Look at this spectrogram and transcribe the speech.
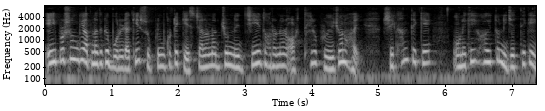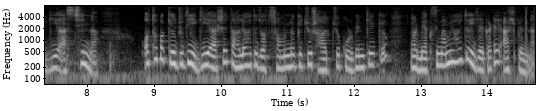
এই প্রসঙ্গে আপনাদেরকে বলে রাখি, সুপ্রিম কোর্টে কেস চালানোর জন্য যে ধরনের অর্থের প্রয়োজন হয়, সেখান থেকে অনেকেই হয়তো নিজের থেকে এগিয়ে আসছেন না। অথবা কেউ যদি এগিয়ে আসে, তাহলে হয়তো যত সামান্য কিছু সাহায্য করবেন কেউ কেউ, আর ম্যাক্সিমামই হয়তো এই জায়গাটায় আসবেন না।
